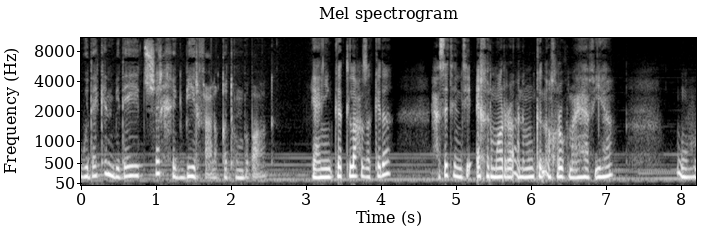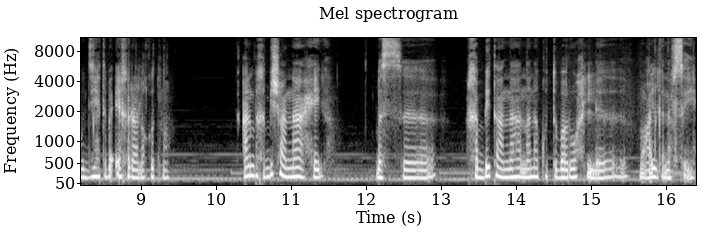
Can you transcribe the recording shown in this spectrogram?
وده كان بداية شرخ كبير في علاقتهم ببعض. يعني جت لحظة كده حسيت إن دي آخر مرة أنا ممكن أخرج معاها فيها ودي هتبقى آخر علاقتنا. أنا مبخبيش عنها حاجة بس خبيت عنها إن أنا كنت بروح لمعالجة نفسية.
